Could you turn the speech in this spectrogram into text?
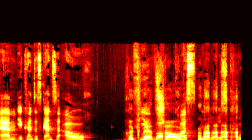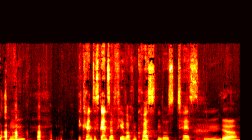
Ähm, ihr könnt das Ganze auch vier Rückwärts Wochen schauen. kostenlos gucken. Ihr könnt das Ganze auch vier Wochen kostenlos testen. Ja.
